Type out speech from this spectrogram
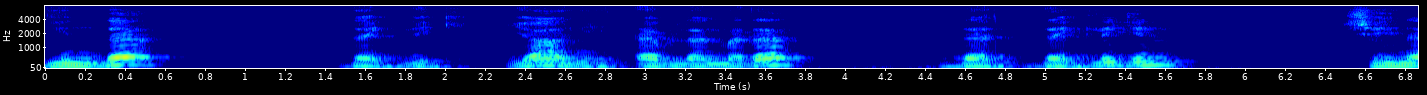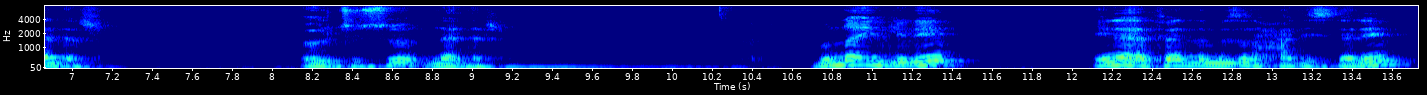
dinde denklik. Yani evlenmede de, denkliğin şey nedir? Ölçüsü nedir? Bununla ilgili yine Efendimizin hadisleri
